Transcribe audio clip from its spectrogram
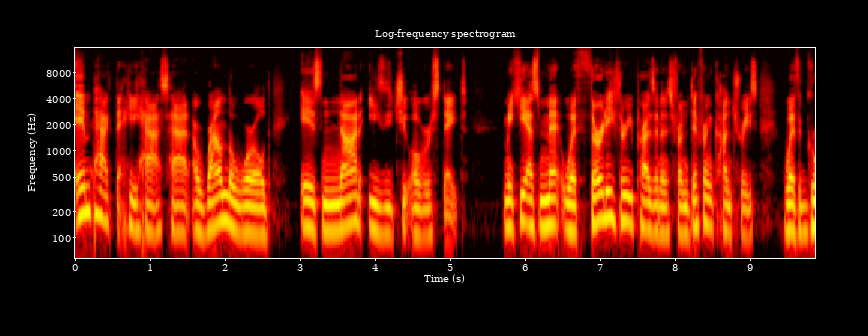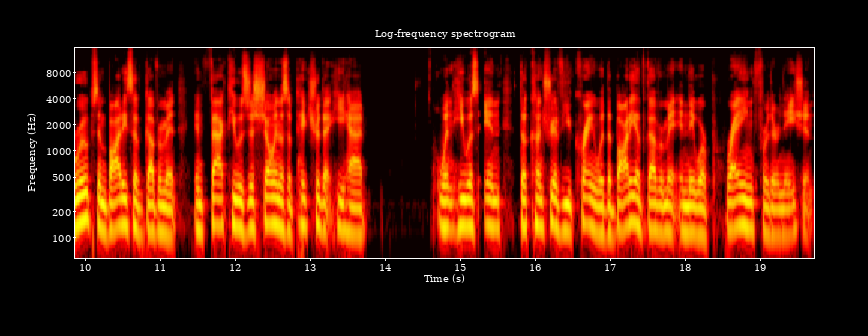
impact that he has had around the world is not easy to overstate. I mean, he has met with 33 presidents from different countries, with groups and bodies of government. In fact, he was just showing us a picture that he had when he was in the country of Ukraine with the body of government and they were praying for their nation.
